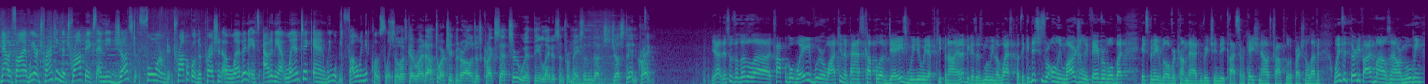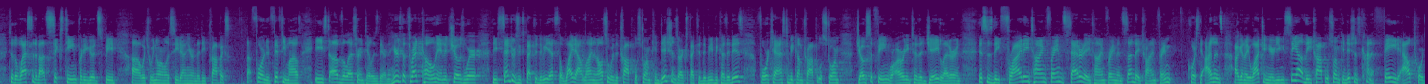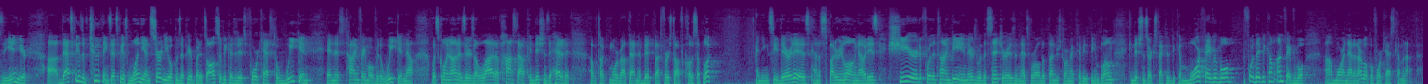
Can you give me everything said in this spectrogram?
Now at 5, we are tracking the tropics and the just formed Tropical Depression 11. It's out in the Atlantic, and we will be following it closely. So let's get right out to our Chief Meteorologist, Craig Setzer, with the latest information that's just in. Craig. Yeah, this was a little uh, tropical wave we were watching the past couple of days. We knew we'd have to keep an eye on it because it was moving to the west, but the conditions were only marginally favorable, but it's been able to overcome that and reaching the classification now as Tropical Depression 11. Winds at 35 miles an hour, moving to the west at about 16, pretty good speed, uh, which we normally see down here in the deep tropics about 450 miles east of the Lesser Antilles there. Now here's the threat cone and it shows where the center is expected to be. That's the white outline and also where the tropical storm conditions are expected to be because it is forecast to become tropical storm Josephine. We're already to the J letter and this is the Friday time frame, Saturday time frame and Sunday time frame. Course, the islands are going to be watching here. You can see how the tropical storm conditions kind of fade out towards the end here. Uh, that's because of two things. That's because, one, the uncertainty opens up here, but it's also because it is forecast to weaken in this time frame over the weekend. Now, what's going on is there's a lot of hostile conditions ahead of it. I will talk more about that in a bit, but first off, close-up look. And you can see there it is, kind of sputtering along. Now it is sheared for the time being. There's where the center is, and that's where all the thunderstorm activity is being blown. Conditions are expected to become more favorable before they become unfavorable. Uh, more on that in our local forecast coming up.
